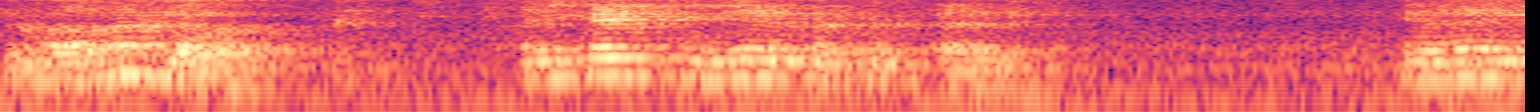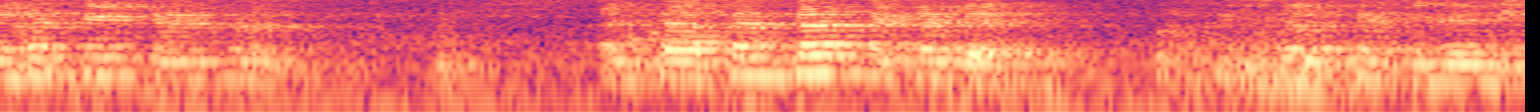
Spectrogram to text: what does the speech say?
तर वामनराव आणि काही सिनियर पत्रकार त्यांना निमंत्रित करत आणि शासनचा एखाद्या विषयाच्या ठिकाणी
